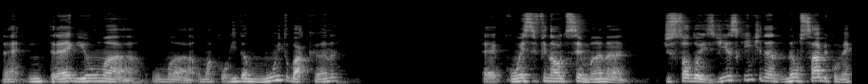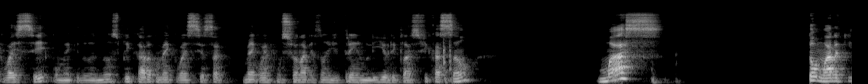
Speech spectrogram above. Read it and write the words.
né? Entregue uma, uma, uma corrida muito bacana. Com esse final de semana de só dois dias, que a gente não sabe como é que vai ser, como é que não explicaram como é que vai ser essa, como é que vai funcionar a questão de treino livre e classificação. Mas tomara que,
